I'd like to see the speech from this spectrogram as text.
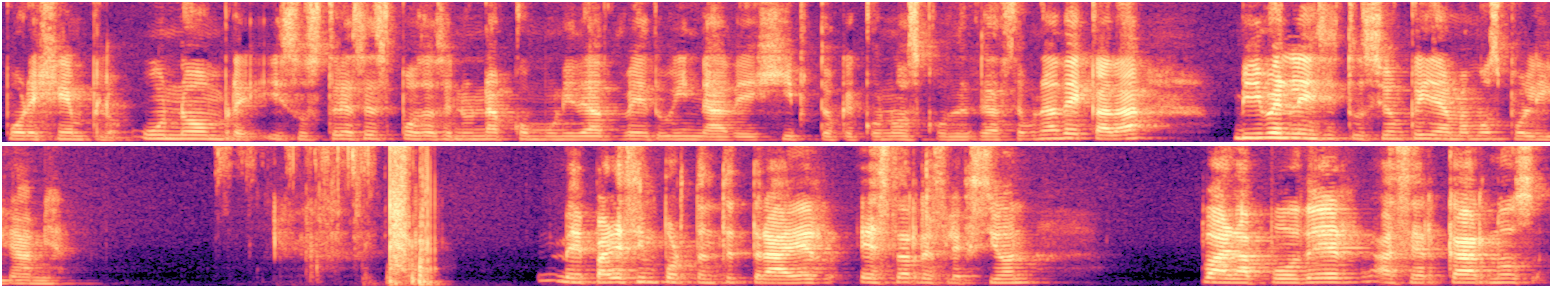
por ejemplo, un hombre y sus tres esposas en una comunidad beduina de Egipto que conozco desde hace una década viven la institución que llamamos poligamia. Me parece importante traer esta reflexión para poder acercarnos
